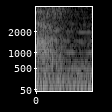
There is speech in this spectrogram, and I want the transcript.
are.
